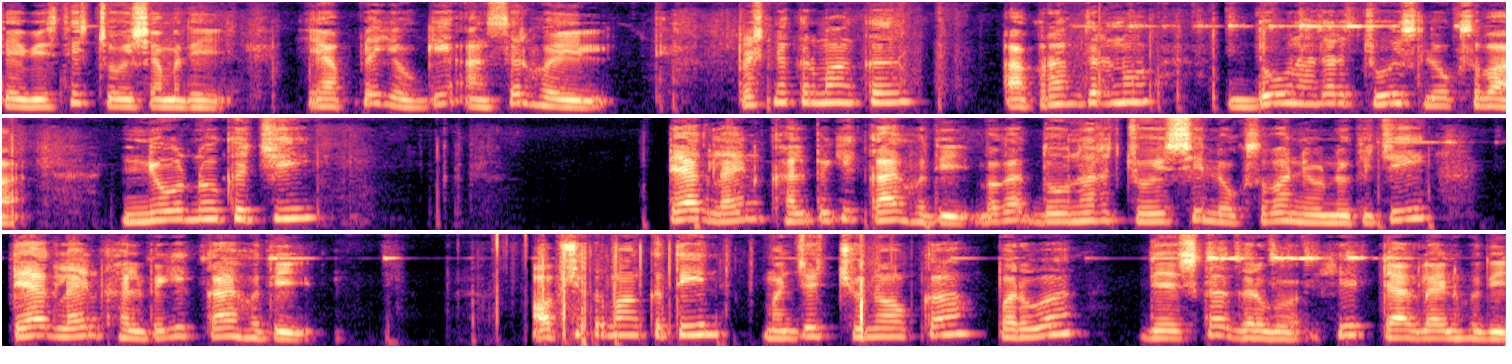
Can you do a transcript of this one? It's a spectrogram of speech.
तेवीस ते चोवीस यामध्ये. हे आपलं योग्य आन्सर होईल. प्रश्न क्रमांक अकरा मित्रांनो दोन हजार चोवीस लोकसभा निवडणुकीची टॅग लाईन खालपैकी काय होती? बघा दोन हजार चोवीसची लोकसभा निवडणुकीची टॅग लाईन खालपैकी काय होती? ऑप्शन क्रमांक तीन म्हणजे चुनाव का पर्व देश का गर्व ही टॅग लाईन होती.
